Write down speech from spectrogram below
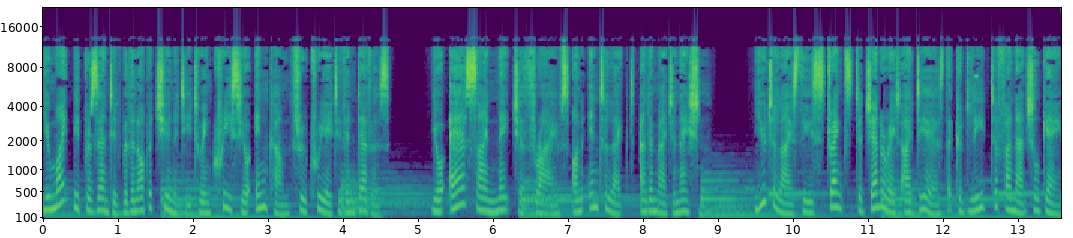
you might be presented with an opportunity to increase your income through creative endeavors. Your air sign nature thrives on intellect and imagination. Utilize these strengths to generate ideas that could lead to financial gain.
